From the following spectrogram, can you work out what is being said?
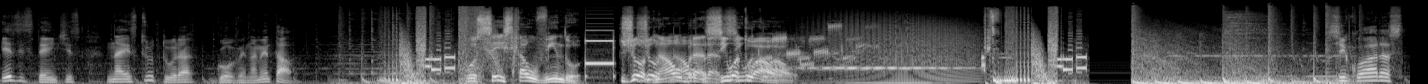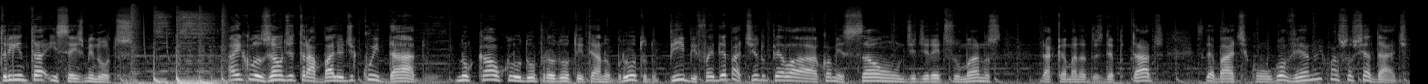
existentes na estrutura governamental. Você está ouvindo Jornal, Jornal Brasil, Brasil, Atual. Atual. Cinco horas trinta e seis minutos. A inclusão de trabalho de cuidado no cálculo do Produto Interno Bruto, do PIB, foi debatido pela Comissão de Direitos Humanos da Câmara dos Deputados. Esse debate com o governo e com a sociedade.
